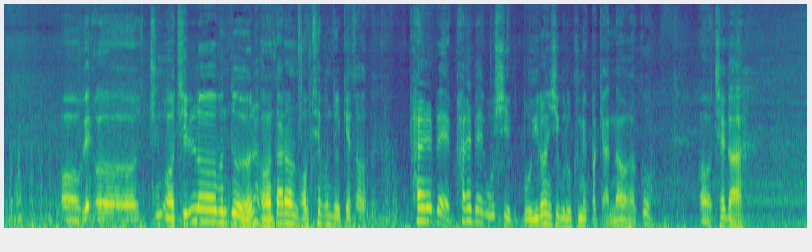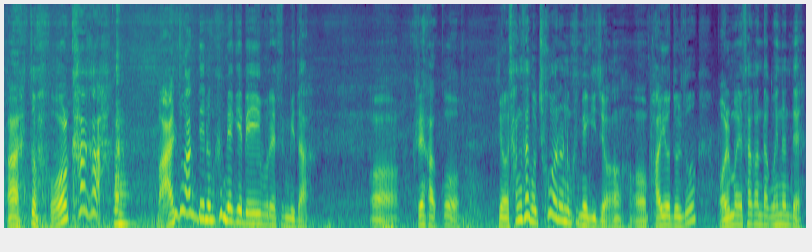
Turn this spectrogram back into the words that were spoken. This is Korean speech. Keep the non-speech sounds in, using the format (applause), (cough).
어, 왜, 어, 중, 어, 딜러분들, 어, 다른 업체분들께서 800, 850, 뭐 이런 식으로 금액밖에 안 나와갖고, 어, 제가, 아, 또, 올카가 말도 안 되는 금액에 매입을 했습니다. 어, 그래갖고, 저 상상을 초월하는 금액이죠. 어, 바이어들도 얼마에 사간다고 했는데,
